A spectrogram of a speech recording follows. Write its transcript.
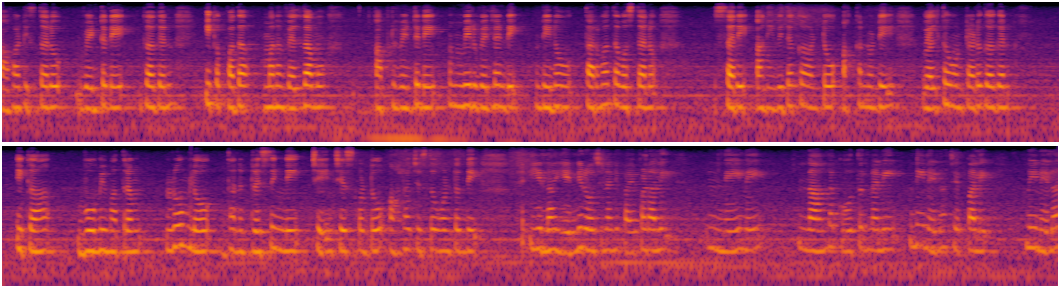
అవార్డిస్తారు వెంటనే గగన్. ఇక పద మనం వెళ్దాము. అప్పుడు వెంటనే మీరు వెళ్ళండి నేను తర్వాత వస్తాను. సరే అనే విధంగా అంటూ అక్కడి నుండి వెళ్తూ ఉంటాడు గగన్. ఇక భూమి మాత్రం రూమ్లో తన డ్రెస్సింగ్ని చేంజ్ చేసుకుంటూ ఆలోచిస్తూ ఉంటుంది. ఇలా ఎన్ని రోజులని భయపడాలి? నేనే నాన్న కూతుర్నని నేను ఎలా చెప్పాలి? నేను ఎలా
